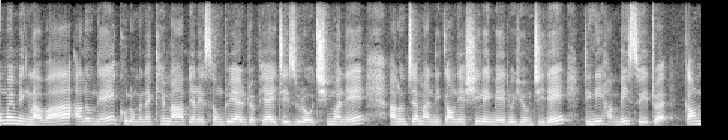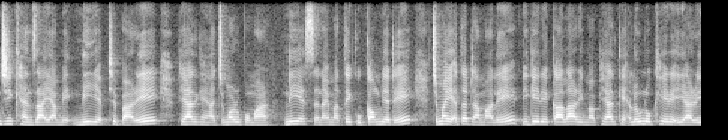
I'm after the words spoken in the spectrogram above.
ားလုံးပဲမင်္ဂလာပါအားလုံးနဲ့ခုလိုမနက်ခင်းမှာပြန်လည်ဆုံတွေ့ရတဲ့အတွက်ဖခင်ရဲ့ကျေးဇူးတော်ကိုချီးမွမ်းနေအားလုံးကျမ်းမာနေကောင်းလျက်ရှိလိမ့်မယ်လို့ယုံကြည်တယ်ဒီနေ့ဟာမိတ်ဆွေအတွက် ကောင်းကြီးခံစားရမယ့်နေ့ရက်ဖြစ်ပါတယ်။ဘုရားသခင်ဟာကျမတို့ပေါ်မှာနေ့ရက်စံတိုင်းမှာတိတ်ကိုကောင်းမြတ်တယ်။ကျမရဲ့အသက်တာမှာလည်းပြီးခဲ့တဲ့ကာလတွေမှာဘုရားသခင်အလုပ်လုပ်ခဲ့တဲ့အရာတွေ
